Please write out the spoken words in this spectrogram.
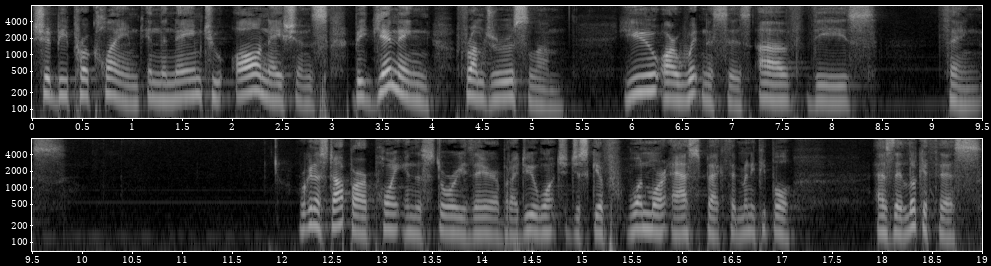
should be proclaimed in the name to all nations, beginning from Jerusalem. You are witnesses of these things. We're going to stop our point in the story there, but I do want to just give one more aspect that many people, as they look at this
